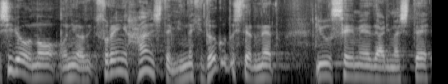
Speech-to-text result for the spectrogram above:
資料のにはそれに反してみんなひどいことしてるねという声明でありまして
